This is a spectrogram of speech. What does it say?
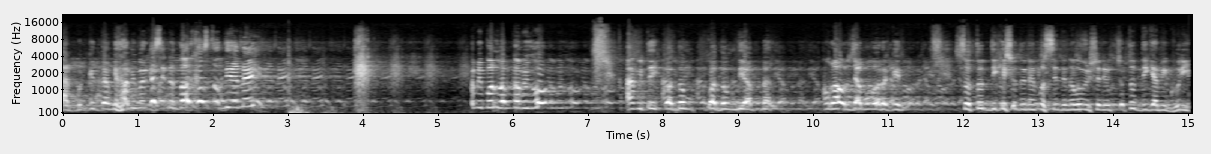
কাটবো, কিন্তু আমি হাবিবের কাছে দরখাস্ত দিয়ে নেই আমি বললাম, নবী গো, আমি তো এই কদম কদম দিয়ে আপনার আমরাও যাব বরকের চতুর্দিকে শুধু নয়, মসজিদে নবী শরীফ চতুর্দিকে আমি ঘুরি।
